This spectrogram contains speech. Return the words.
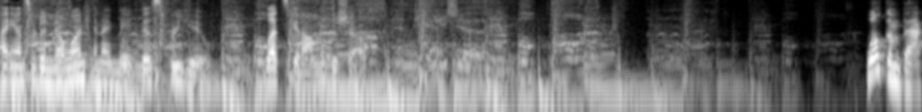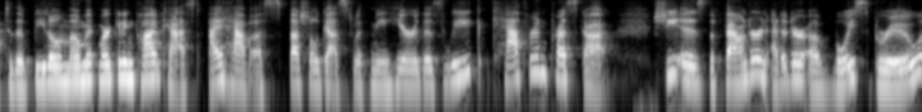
I answer to no one, and I make this for you. Let's get on with the show. Welcome back to the Beetle Moment Marketing Podcast. I have a special guest with me here this week, Catherine Prescott. She is the founder and editor of Voice Brew.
